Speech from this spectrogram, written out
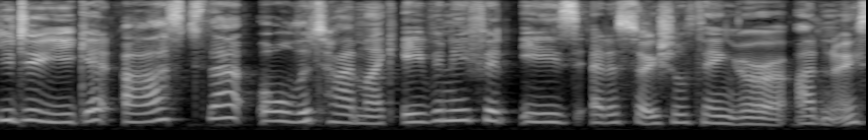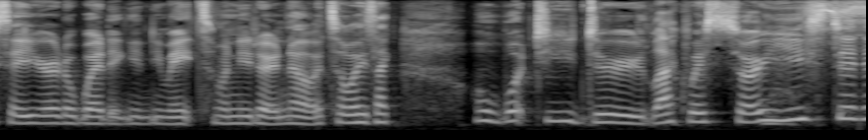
you do, you get asked that all the time. Like, even if it is at a social thing or I don't know, say you're at a wedding and you meet someone you don't know, it's always like, oh, what do you do? Like, we're so yes. used to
